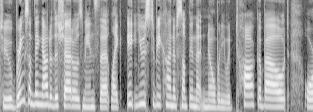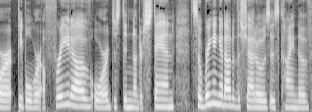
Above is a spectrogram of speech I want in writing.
To bring something out of the shadows means that, like, it used to be kind of something that nobody would talk about, or people were afraid of, or just didn't understand. So, bringing it out of the shadows is kind of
